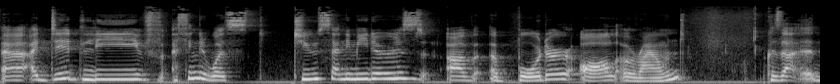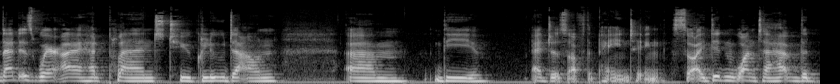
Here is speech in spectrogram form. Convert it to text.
Uh, I did leave, I think it was two centimeters of a border all around because that, that is where I had planned to glue down um, the edges of the painting. So I didn't want to have the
